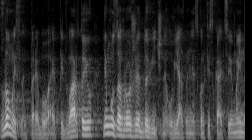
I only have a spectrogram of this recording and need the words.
Зловмисник перебуває під вартою, йому загрожує довічне ув'язнення з конфіскацією майна.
